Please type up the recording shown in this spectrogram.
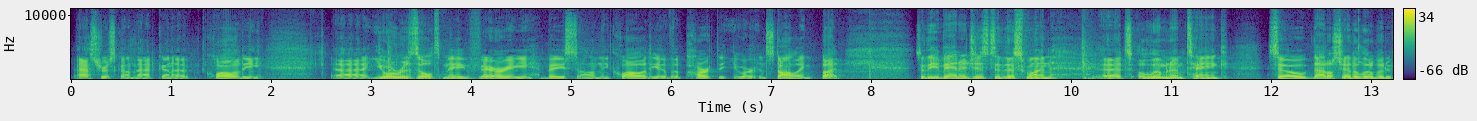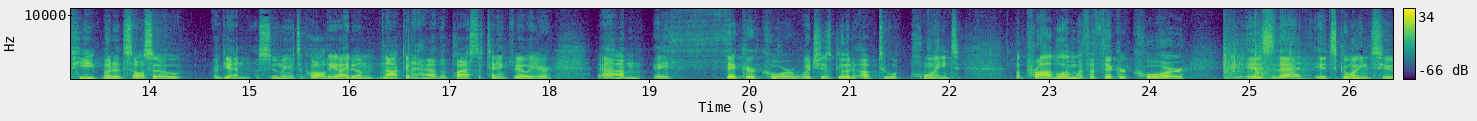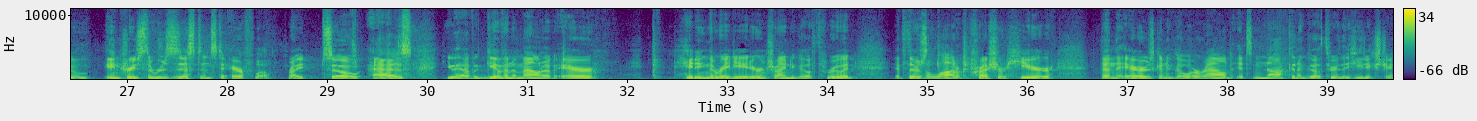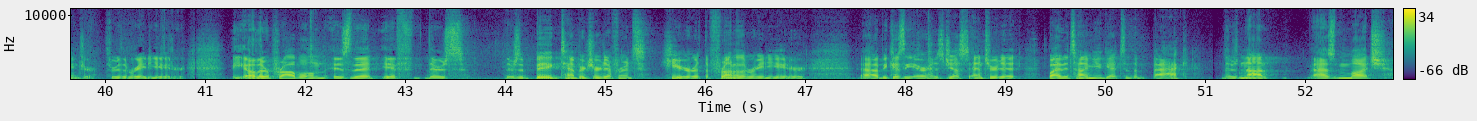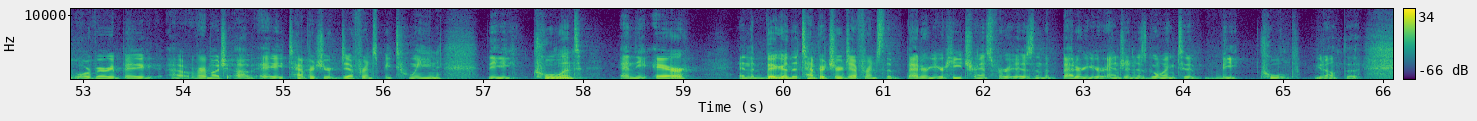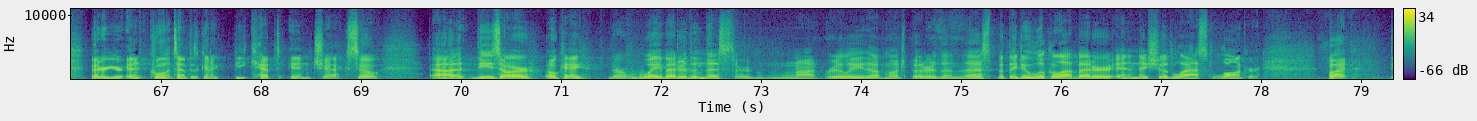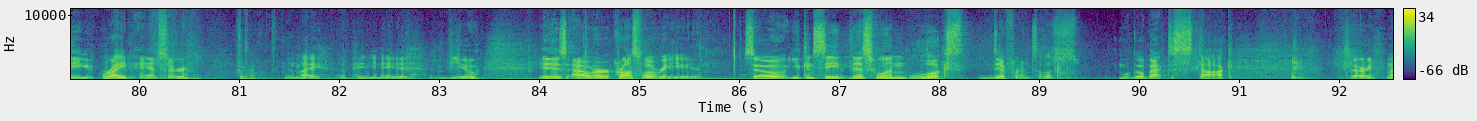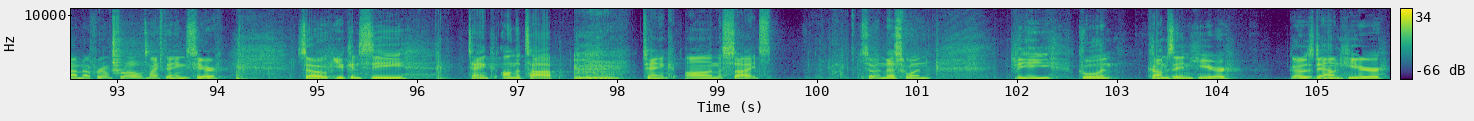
Asterisk on that kind of quality. Uh, your results may vary based on the quality of the part that you are installing, but so the advantages to this one, uh, it's aluminum tank, so that'll shed a little bit of heat, but it's also, again, assuming it's a quality item, not gonna have the plastic tank failure. Um, a thicker core, which is good up to a point. The problem with a thicker core is that it's going to increase the resistance to airflow, right? So as you have a given amount of air hitting the radiator and trying to go through it, if there's a lot of pressure here, then the air is going to go around. It's not going to go through the heat exchanger, through the radiator. The other problem is that if there's there's a big temperature difference here at the front of the radiator uh, because the air has just entered it. By the time you get to the back, there's not as much or very big, uh, very much of a temperature difference between the coolant and the air. And the bigger the temperature difference, the better your heat transfer is and the better your engine is going to be cooled. You know, the better your coolant temp is going to be kept in check. So uh, these are, okay, they're way better than this. They're not really that much better than this, but they do look a lot better and they should last longer. But the right answer, in my opinionated view, is our crossflow radiator. So you can see this one looks different. So let's, we'll go back to stock. Sorry, not enough room for all of my things here. So you can see tank on the top, tank on the sides. So in this one, the coolant comes in here, goes down here,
